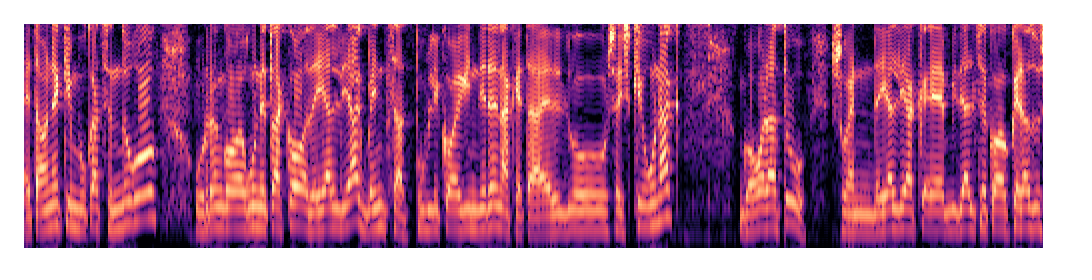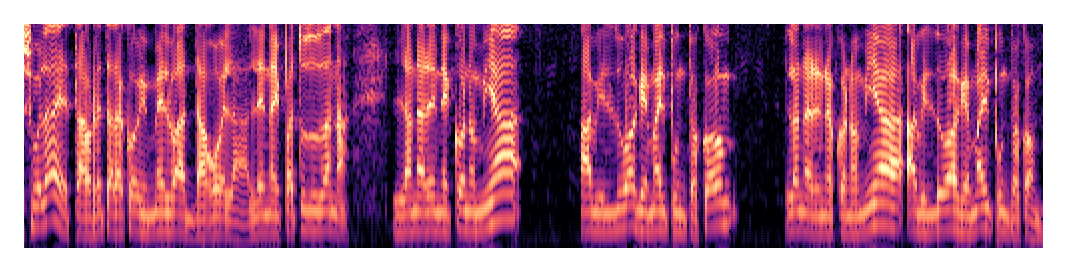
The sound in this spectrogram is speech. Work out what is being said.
Eta honekin bukatzen dugu, urrengo egunetako deialdiak, behintzat publiko egin direnak eta heldu zaizkigunak, gogoratu zuen deialdiak e, bidaltzeko aukera duzuela eta horretarako email bat dagoela. Lehen aipatu dudana, lanaren ekonomia abilduak email.com lanaren ekonomia abilduak email.com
